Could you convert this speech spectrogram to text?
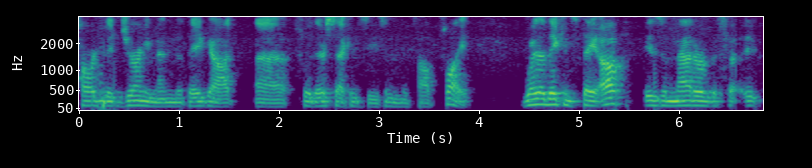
targeted journeyman that they got uh, for their second season in the top flight. Whether they can stay up is a matter of the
